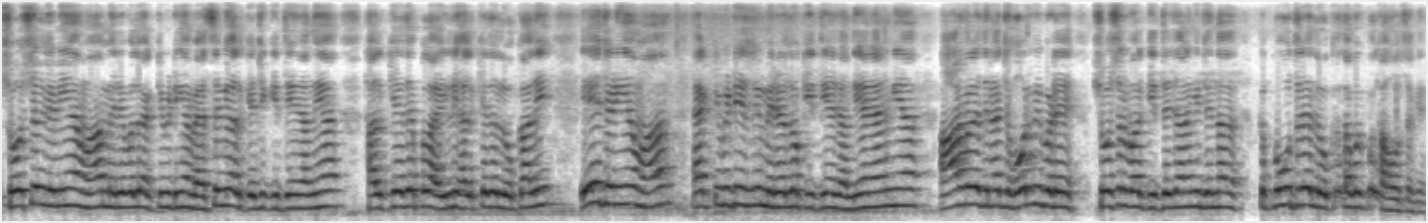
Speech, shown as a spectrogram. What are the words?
ਸੋਸ਼ਲ ਜਿਹੜੀਆਂ ਵਾ, ਮੇਰੇ ਵੱਲੋਂ ਐਕਟੀਵਿਟੀਆਂ ਵੈਸੇ ਵੀ ਹਲਕੇ 'ਚ ਕੀਤੀਆਂ ਜਾਂਦੀਆਂ, ਹਲਕੇ ਦੇ ਭਲਾਈ ਲਈ, ਹਲਕੇ ਦੇ ਲੋਕਾਂ ਲਈ, ਇਹ ਜਿਹੜੀਆਂ ਵਾ ਐਕਟੀਵਿਟੀਜ਼ ਵੀ ਮੇਰੇ ਵੱਲੋਂ ਕੀਤੀਆਂ ਜਾਂਦੀਆਂ ਰਹਿਣਗੀਆਂ। ਆਉਣ ਵਾਲੇ ਦਿਨਾਂ 'ਚ ਹੋਰ ਵੀ ਬੜੇ ਸੋਸ਼ਲ ਵਰਕ ਕੀਤੇ ਜਾਣਗੇ ਜਿਨ੍ਹਾਂ ਨਾਲ ਕਪੂਰਥਲੇ ਲੋਕਾਂ ਦਾ ਕੋਈ ਭਲਾ ਹੋ ਸਕੇ।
